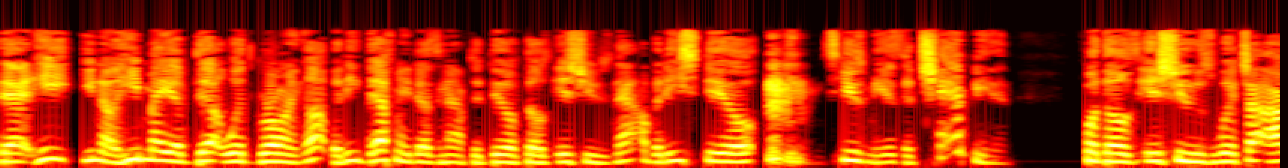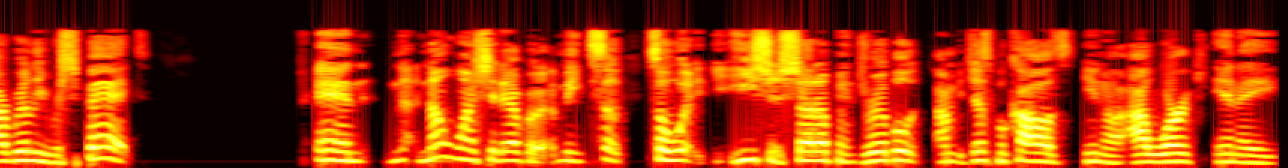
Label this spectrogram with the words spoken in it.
that he, you know, he may have dealt with growing up, but he definitely doesn't have to deal with those issues now. But he still, excuse me, is a champion for those issues, which I, I really respect. And n- no one should ever, I mean, so, so what, he should shut up and dribble. I mean, just because, you know, I work in a,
